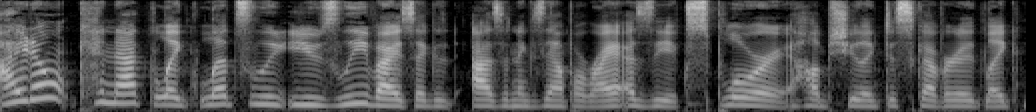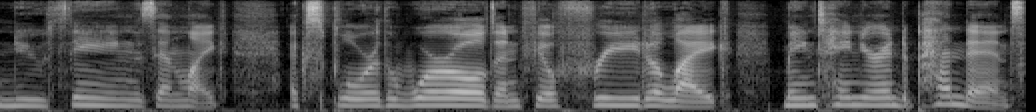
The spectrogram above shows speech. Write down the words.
I don't connect, like, let's use Levi's as an example, right? As the explorer, it helps you like discover like new things and like explore the world and feel free to like maintain your independence.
